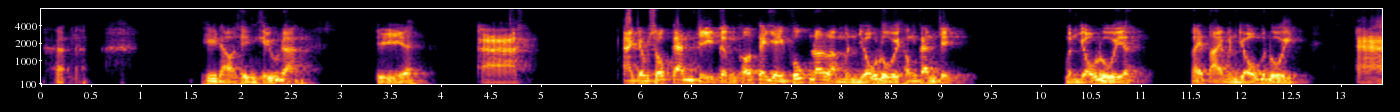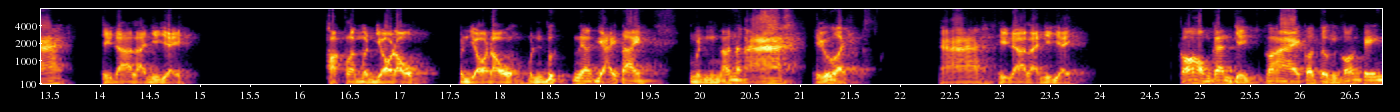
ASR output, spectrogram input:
Khi nào thì hiểu ra? Thì à ai trong số các anh chị từng có cái giây phút đó là mình vỗ đùi không các anh chị? Mình vỗ đùi á lấy tay mình vỗ cái đùi. À thì ra là như vậy. Hoặc là mình dò đầu mình dò đầu mình bứt à, giải tay mình nói nó à hiểu rồi. À thì ra là như vậy. Có không các anh chị? Có ai có từng có cái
